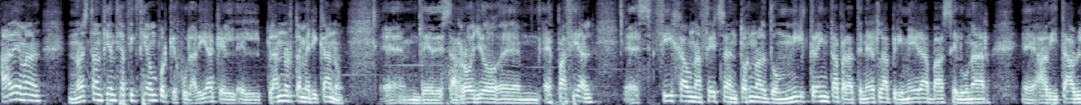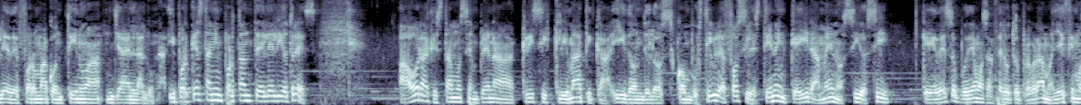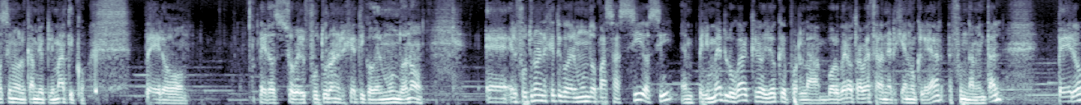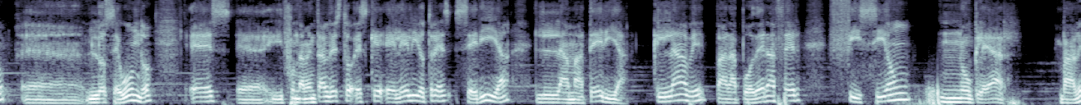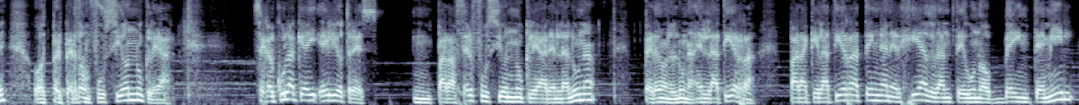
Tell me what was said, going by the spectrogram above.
Además, no es tan ciencia ficción porque juraría que el, plan norteamericano eh, de desarrollo eh, espacial eh, fija una fecha en torno al 2030 para tener la primera base lunar habitable de forma continua ya en la Luna. ¿Y por qué es tan importante el helio 3? Ahora que estamos en plena crisis climática y donde los combustibles fósiles tienen que ir a menos sí o sí, que de eso podíamos hacer otro programa. Ya hicimos uno del cambio climático, pero, pero sobre el futuro energético del mundo no. Eh, el futuro energético del mundo pasa sí o sí, en primer lugar creo yo que por la volver otra vez a la energía nuclear es fundamental, pero eh, lo segundo es, eh, y fundamental de esto, es que el helio 3 sería la materia clave para poder hacer fisión nuclear, ¿vale? O, perdón, fusión nuclear. Se calcula que hay helio 3 mm, para hacer fusión nuclear en la Luna, perdón, en la Luna, en la Tierra, para que la Tierra tenga energía durante unos 20.000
